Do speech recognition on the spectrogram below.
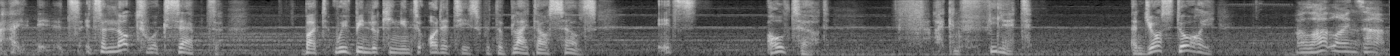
I, it's, it's a lot to accept. But we've been looking into oddities with the Blight ourselves. It's... altered. I can feel it. And your story... A lot lines up.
